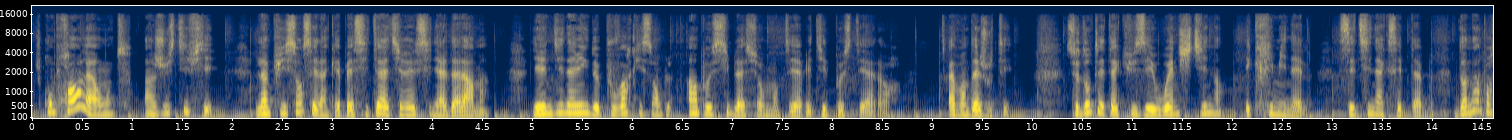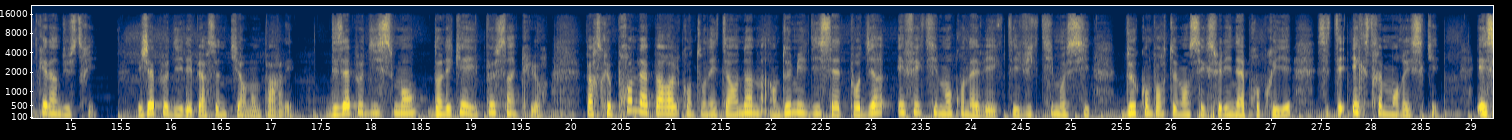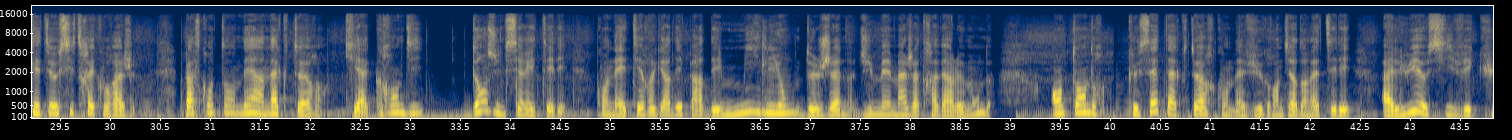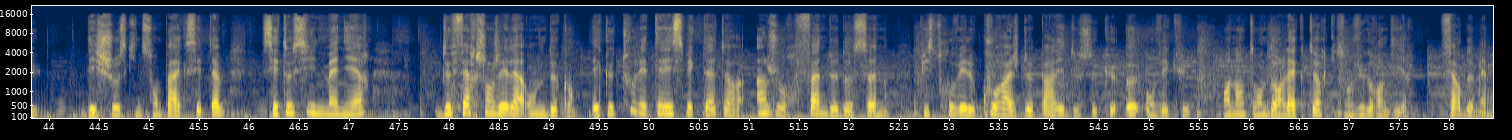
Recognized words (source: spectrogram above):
Je comprends la honte, injustifiée, l'impuissance et l'incapacité à tirer le signal d'alarme. Il y a une dynamique de pouvoir qui semble impossible à surmonter, avait-il posté alors. Avant d'ajouter, ce dont est accusé Weinstein est criminel. C'est inacceptable, dans n'importe quelle industrie. J'applaudis les personnes qui en ont parlé. Des applaudissements dans lesquels il peut s'inclure. Parce que prendre la parole quand on était un homme en 2017 pour dire effectivement qu'on avait été victime aussi de comportements sexuels inappropriés, c'était extrêmement risqué. Et c'était aussi très courageux. Parce qu'on on est un acteur qui a grandi dans une série télé, qu'on a été regardé par des millions de jeunes du même âge à travers le monde, entendre que cet acteur qu'on a vu grandir dans la télé a lui aussi vécu des choses qui ne sont pas acceptables, c'est aussi une manière de faire changer la honte de camp et que tous les téléspectateurs un jour fans de Dawson puissent trouver le courage de parler de ce que eux ont vécu en entendant l'acteur qu'ils ont vu grandir faire de même.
